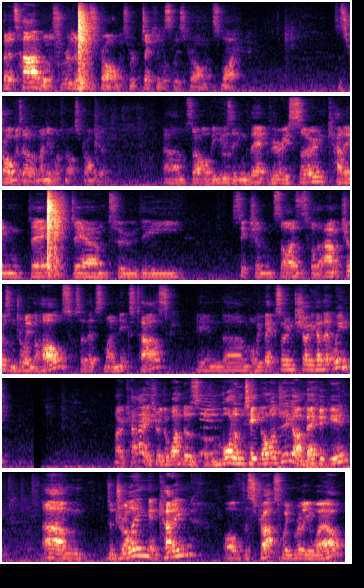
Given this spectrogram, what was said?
but it's hardwood. It's really, really strong. It's ridiculously strong. It's like it's as strong as aluminium, if not stronger. Um, so I'll be using that very soon, cutting that down to the section sizes for the armatures and drilling the holes. So that's my next task, and um, I'll be back soon to show you how that went. Okay, through the wonders of modern technology, I'm back again. Um, the drilling and cutting of the struts went really well.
